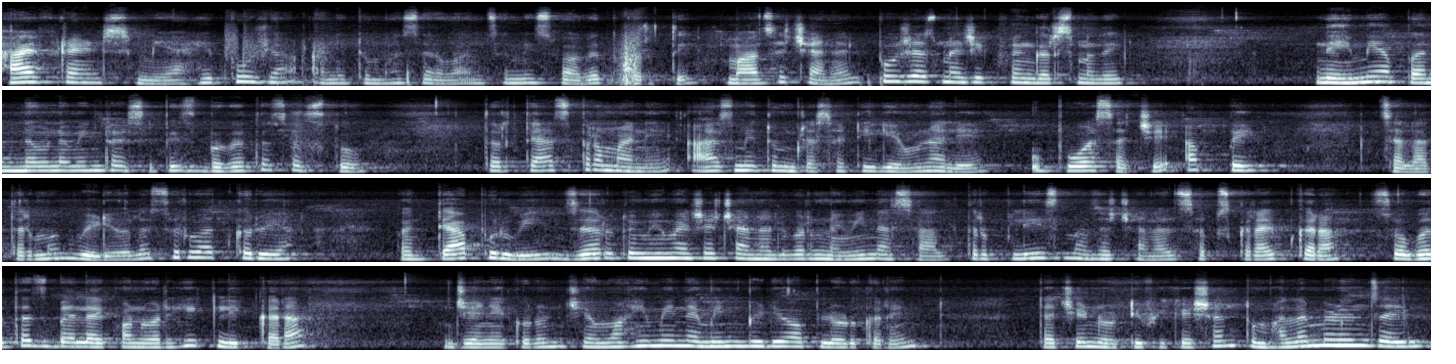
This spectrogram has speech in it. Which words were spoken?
हाय फ्रेंड्स मी आहे पूजा आणि तुम्हा सर्वांचं मी स्वागत करते माझं चॅनल पूजाच मॅजिक फिंगर्समध्ये नेहमी आपण नवनवीन रेसिपीज बघतच असतो. तर त्याचप्रमाणे आज मी तुमच्यासाठी घेऊन आले उपवासाचे आप्पे. चला तर मग व्हिडिओला सुरुवात करूया. पण त्यापूर्वी जर तुम्ही माझ्या चॅनलवर नवीन असाल तर प्लीज माझं चॅनल सबस्क्राईब करा. सोबतच बेल आयकॉनवरही क्लिक करा. जेणेकरून जेव्हाही मी नवीन व्हिडिओ अपलोड करेन त्याचे नोटिफिकेशन तुम्हाला मिळून जाईल.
